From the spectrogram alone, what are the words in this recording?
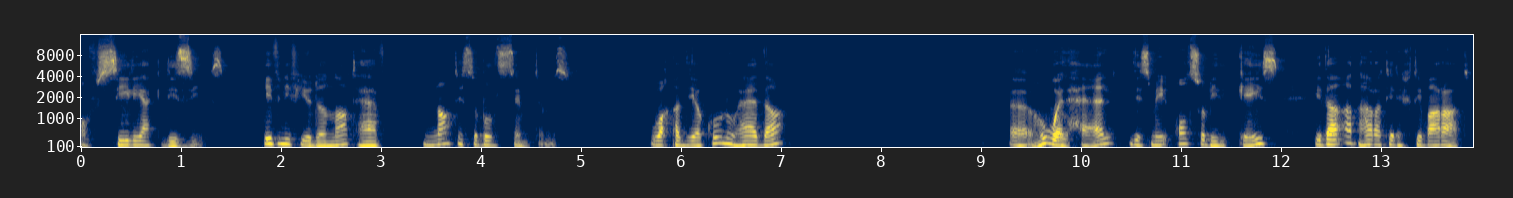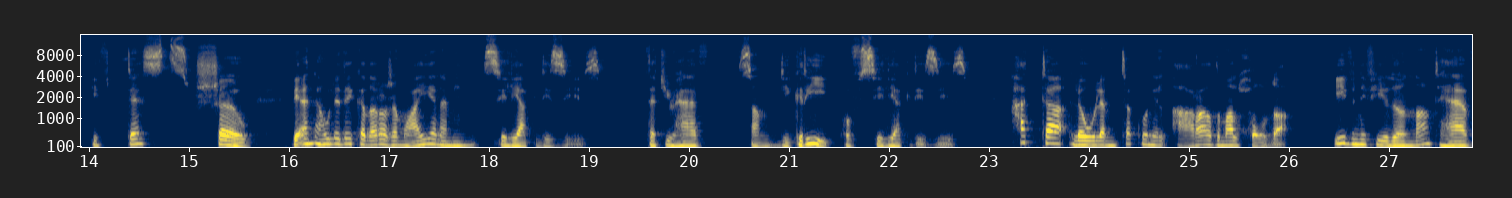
of celiac disease even if you do not have noticeable symptoms وقد يكون هذا هو الحال this may also be the case إذا أظهرت الاختبارات if tests show بأنه لديك درجة معينة من celiac disease that you have some degree of celiac disease حتى لو لم تكن الأعراض ملحوظة even if you do not have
